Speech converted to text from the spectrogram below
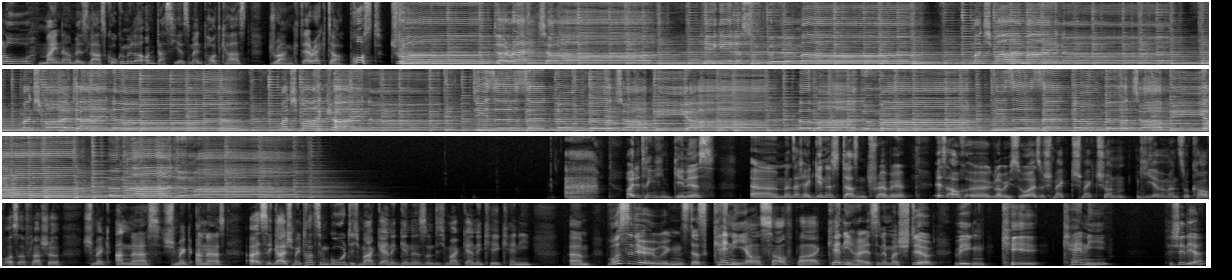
Hallo, mein Name ist Lars Kokemüller und das hier ist mein Podcast Drunk Director. Prost! Drunk Director, hier geht es um Filme, manchmal meine, manchmal deine, manchmal keine. Diese Sendung wird ab hier immer dümmer. Hier immer. Ah, heute trinke ich ein Guinness. Ähm, man sagt ja, Guinness doesn't travel. Ist auch, äh, glaube ich, so. Also schmeckt, schmeckt schon hier, wenn man es so kauft aus der Flasche, schmeckt anders. Schmeckt anders. Aber ist egal, schmeckt trotzdem gut. Ich mag gerne Guinness und ich mag gerne Kill Kenny. Ähm, wusstet ihr übrigens, dass Kenny aus South Park Kenny heißt und immer stirbt wegen Kill Kenny? Versteht ihr?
